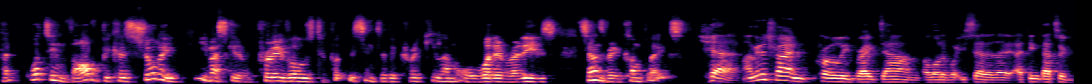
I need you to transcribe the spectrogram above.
but what's involved? Because surely you must get approvals to put this into the curriculum or whatever it is. It sounds very complex. Yeah, I'm going to try and probably break down a lot of what you said. I think that's a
